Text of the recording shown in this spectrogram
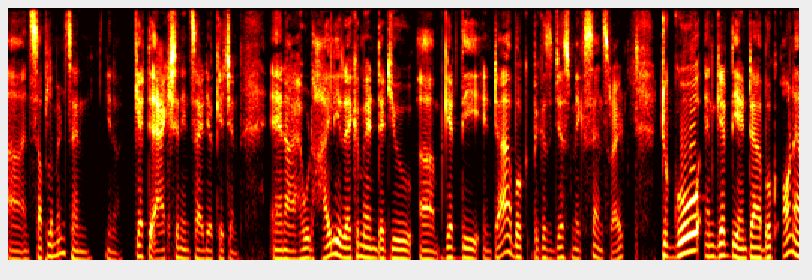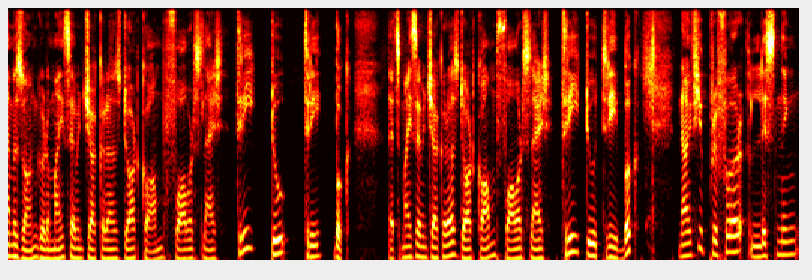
uh, and supplements and you know get to action inside your kitchen. And i would highly recommend that you um, get the entire book because it just makes sense right? To go and get the entire book on amazon go to my7chakras.com forward slash 323 book. That's my7chakras.com forward slash 323 book. Now if you prefer listening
